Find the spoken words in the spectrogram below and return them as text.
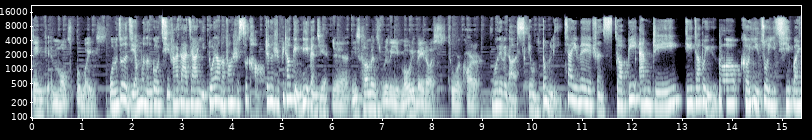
think in multiple ways. 我们做的节目能够启发大家以多样的方式思考，真的是非常给力，感觉。Yeah, these comments really motivate us to work harder. Motivate us，给我们动力。下一位粉丝叫 BMGDW，说可以做一期关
